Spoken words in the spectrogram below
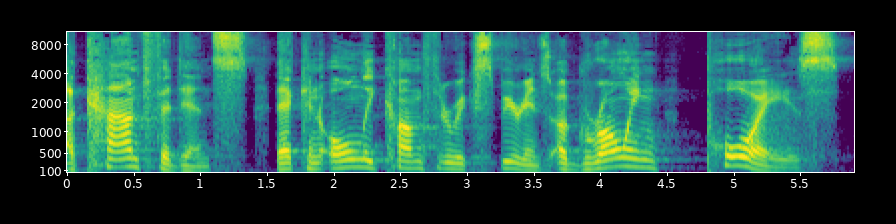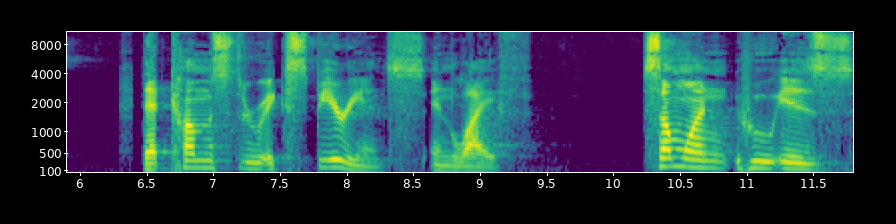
a confidence that can only come through experience, a growing poise that comes through experience in life. Someone who is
